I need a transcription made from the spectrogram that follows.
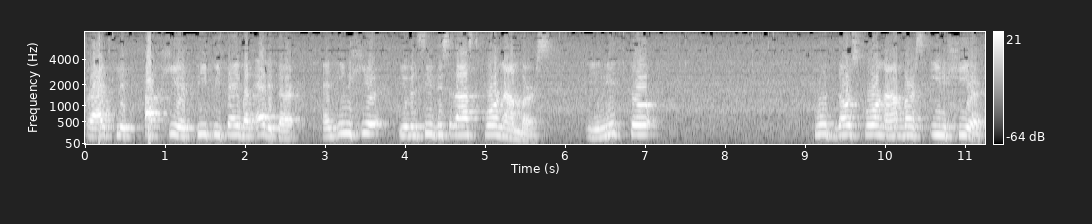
Right click up here pp table editor and in here you will see these last four numbers. You need to put those four numbers in here.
